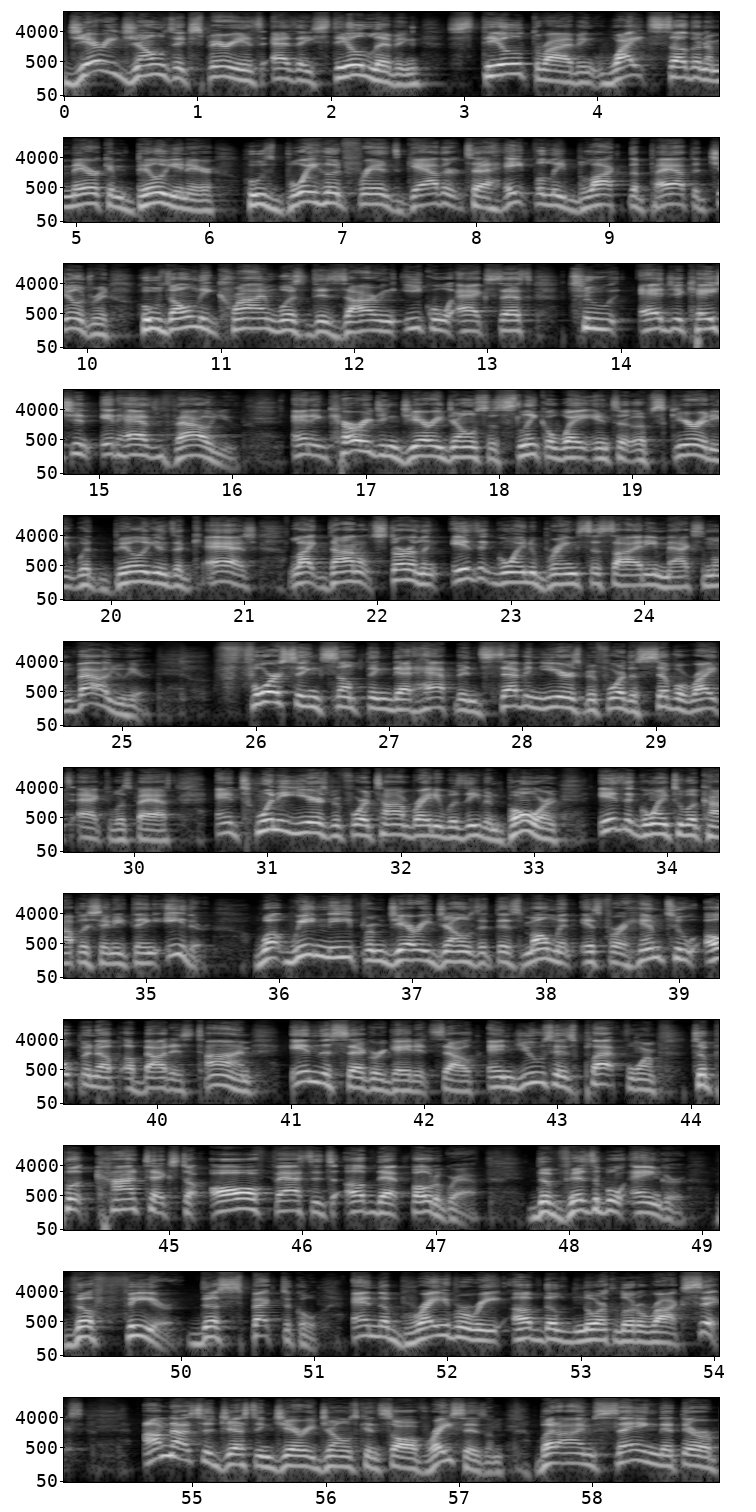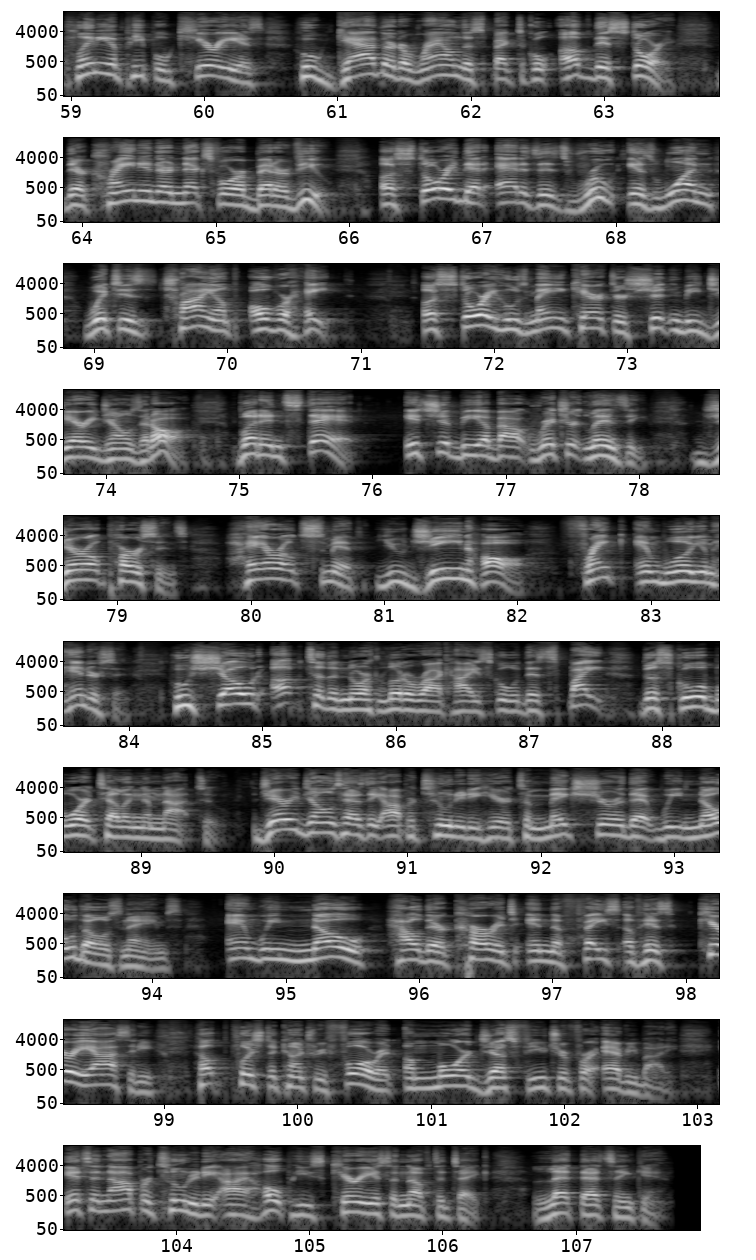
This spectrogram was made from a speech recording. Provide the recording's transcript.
Jerry Jones' experience as a still living, still thriving white Southern American billionaire whose boyhood friends gathered to hatefully block the path of children whose only crime was desiring equal access to education, it has value and encouraging Jerry Jones to slink away into obscurity with billions of cash like Donald Sterling isn't going to bring society maximum value here. Forcing something that happened seven years before the Civil Rights Act was passed and 20 years before Tom Brady was even born isn't going to accomplish anything either. What we need from Jerry Jones at this moment is for him to open up about his time in the segregated South and use his platform to put context to all facets of that photograph the visible anger, the fear, the spectacle, and the bravery of the North Little Rock Six. I'm not suggesting Jerry Jones can solve racism, but I'm saying that there are plenty of people curious who gathered around the spectacle of this story. They're craning their necks for a better view. A story that at its root is one which is triumph over hate. A story whose main character shouldn't be Jerry Jones at all, but instead, it should be about Richard Lindsay, Gerald Persons, Harold Smith, Eugene Hall, Frank and William Henderson who showed up to the North Little Rock High School despite the school board telling them not to. Jerry Jones has the opportunity here to make sure that we know those names and we know how their courage in the face of his curiosity helped push the country forward a more just future for everybody. It's an opportunity I hope he's curious enough to take. Let that sink in.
